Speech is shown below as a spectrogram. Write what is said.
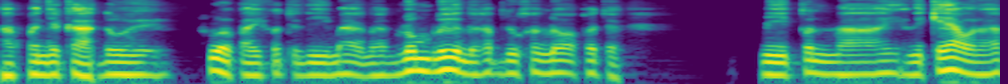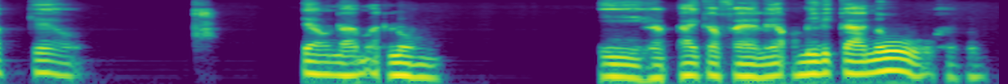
ครับบรรยากาศโดยทั่วไปก็จะดีมากนะครับ ร่มรื่นนะครับ ดูข้างนอกก็จะมีต้นไม้ อันนี้แก้วนะครับ แก้ว แก้วน้ำอัดลมนี่ครับได้กาแฟแล้วอเมริกาโน่ครับ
